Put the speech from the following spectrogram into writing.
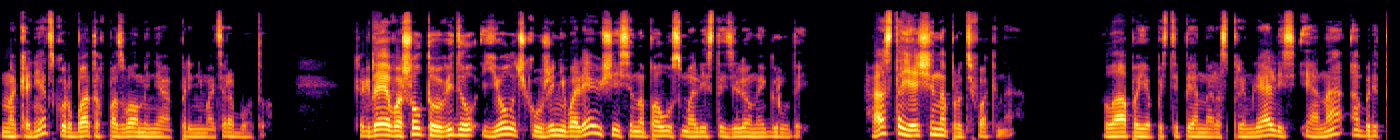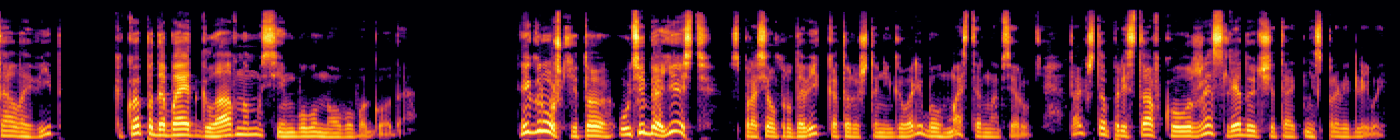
Наконец Курбатов позвал меня принимать работу. Когда я вошел, то увидел елочку, уже не валяющуюся на полу смолистой зеленой грудой, а стоящей напротив окна. Лапы ее постепенно распрямлялись, и она обретала вид, какой подобает главному символу Нового года. «Игрушки-то у тебя есть?» — спросил трудовик, который, что ни говори, был мастер на все руки. Так что приставку «лже» следует считать несправедливой.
